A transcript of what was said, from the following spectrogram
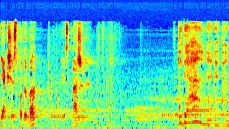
Jak się spodoba? Jest nasze. Idealny Ethan.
